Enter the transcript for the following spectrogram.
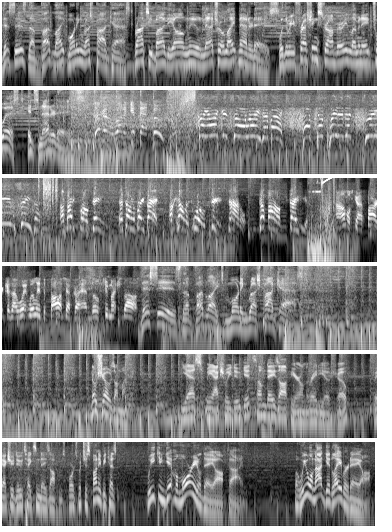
This is the Bud Light Morning Rush Podcast, brought to you by the all new Natural Light Naturdays with a refreshing strawberry lemonade twist. It's Naturdays. They're going to run and get that boot. The Arkansas Razorbacks have completed the dream season. A baseball team that's on the way back a College World Series title to Baum Stadium. I almost got fired because I went Willie the Boss after I had a little too much sauce. This is the Bud Light Morning Rush Podcast. No shows on Monday. Yes, we actually do get some days off here on the radio show. We actually do take some days off from sports, which is funny because we can get Memorial Day off time, but we will not get Labor Day off.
